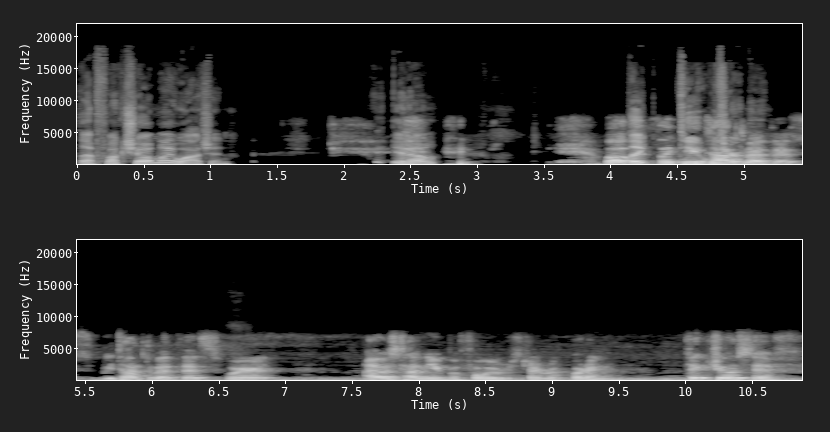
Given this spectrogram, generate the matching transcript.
The fuck show am I watching? You know? Well, Like, it's like we you talked about this. We talked about this where I was telling you before we started recording. Vic Joseph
